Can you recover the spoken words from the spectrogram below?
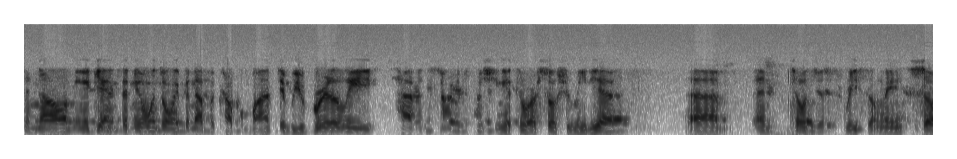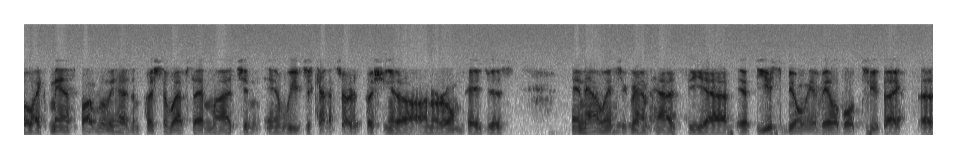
and no. I mean, again, the new one's only been up a couple months, and we really haven't started pushing it through our social media. Um, until just recently. So like Manspot really hasn't pushed the website much, and, and we've just kind of started pushing it on our own pages. And now Instagram has the. Uh, it used to be only available to like uh,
